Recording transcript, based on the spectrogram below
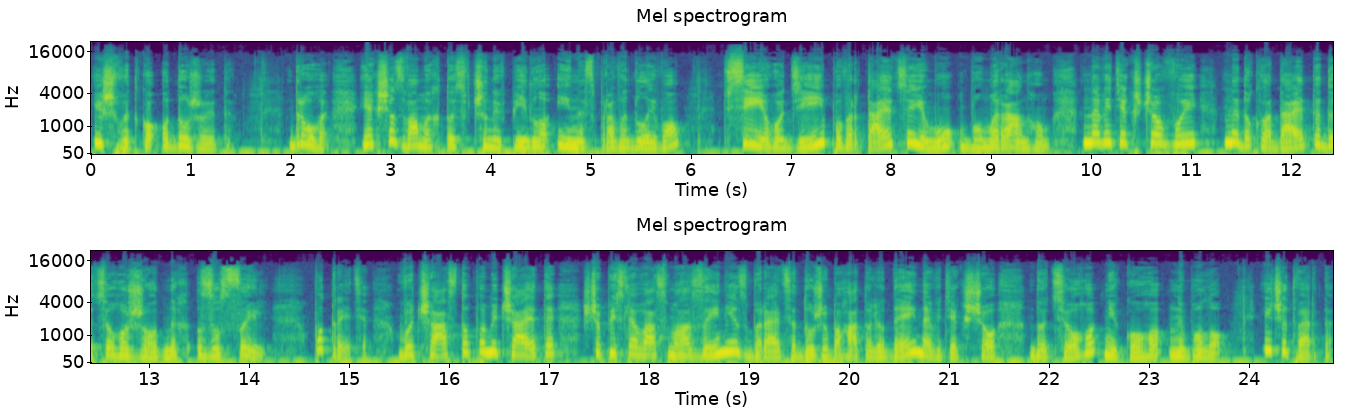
і швидко одужуєте. Друге, якщо з вами хтось вчинив підло і несправедливо, всі його дії повертаються йому бумерангом, навіть якщо ви не докладаєте до цього жодних зусиль. По-третє, ви часто помічаєте, що після вас в магазині збирається дуже багато людей, навіть якщо до цього нікого не було. І четверте,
